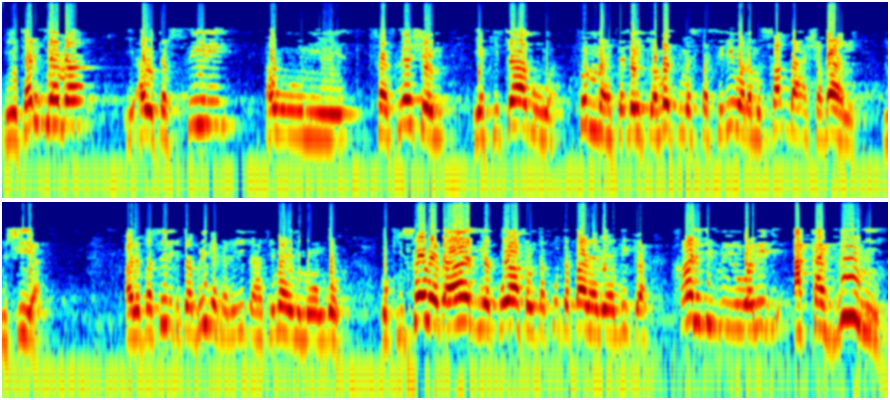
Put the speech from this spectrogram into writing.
ni tarjama au tafsiri au ni translation ya kitabu thumma htadaitu ambacho kimefasiriwa na musabaha shabani mshia amefasiri kitabu hiki akakiita hatimaye nimeongoka ukisoma baadhi ya kurasa utakuta pale ameandika khalid bin walidi akazini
